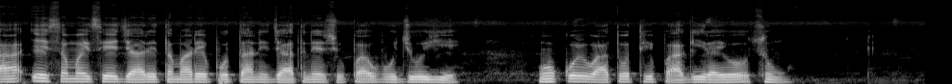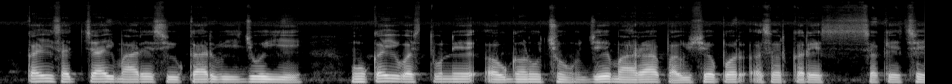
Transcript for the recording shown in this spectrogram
આ એ સમય છે જ્યારે તમારે પોતાની જાતને છુપાવવું જોઈએ. હું કોઈ વાતોથી ભાગી રહ્યો છું? કઈ સચ્ચાઈ મારે સ્વીકારવી જોઈએ? હું કઈ વસ્તુને અવગણું છું જે મારા ભવિષ્ય પર અસર કરે શકે છે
